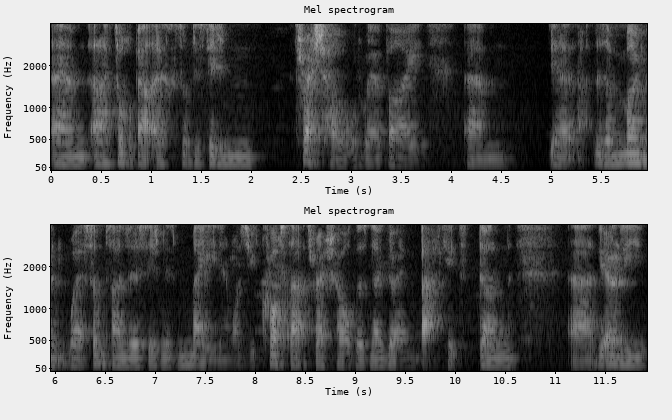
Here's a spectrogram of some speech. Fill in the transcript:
um, and I talk about a sort of decision threshold whereby um, you know there's a moment where sometimes a decision is made, and once you cross that threshold, there's no going back. It's done. Uh, the only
